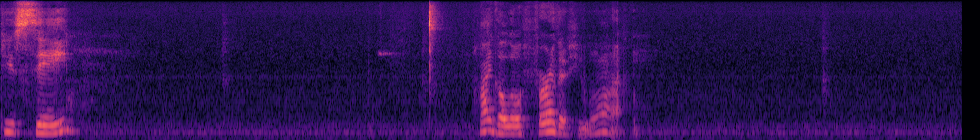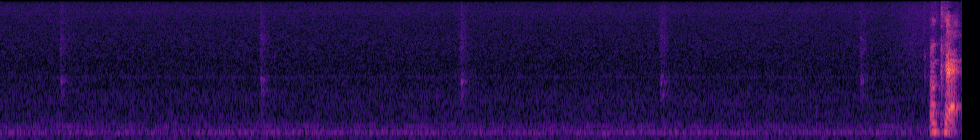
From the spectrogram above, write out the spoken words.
Do you see? Probably go a little further if you want. Okay.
